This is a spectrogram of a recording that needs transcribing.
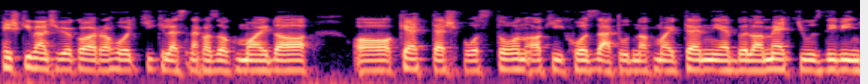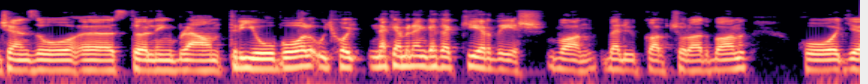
és kíváncsi vagyok arra, hogy kik lesznek azok majd a, a kettes poszton, akik hozzá tudnak majd tenni ebből a Matthews, DiVincenzo, uh, Sterling Brown trióból, úgyhogy nekem rengeteg kérdés van velük kapcsolatban, hogy,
